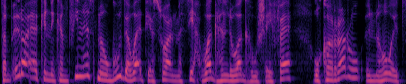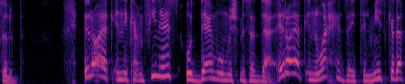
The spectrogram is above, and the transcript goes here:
طب إيه رأيك إن كان في ناس موجودة وقت يسوع المسيح وجها لوجه وشايفاه وقرروا إن هو يتصلب؟ إيه رأيك ان كان في ناس قدامه مش مصدقة؟ إيه رأيك ان واحد زي تلميذ كده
